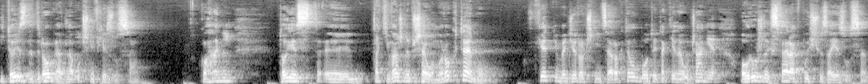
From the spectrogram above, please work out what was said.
I to jest droga dla uczniów Jezusa. Kochani, to jest y, taki ważny przełom. Rok temu, w kwietniu będzie rocznica, rok temu było tutaj takie nauczanie o różnych sferach pójściu za Jezusem.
